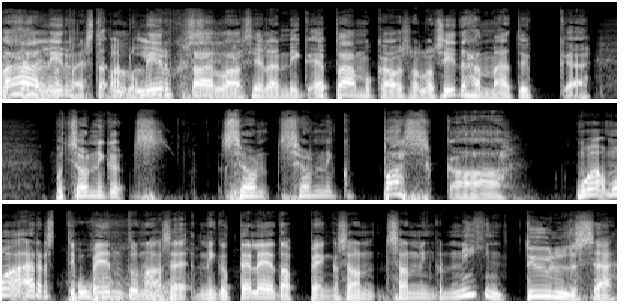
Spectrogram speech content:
vähän lirtta, vai lumiukosta? lirttaillaan siellä niinku epämukausolo. Siitähän mä tykkään. Mutta se on niinku, se on, se on niinku paskaa. Mua, mua ärsytti Huh, pentuna se niinku teletappien, kun se on, se on niinku niin tylsä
